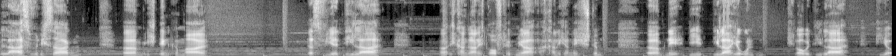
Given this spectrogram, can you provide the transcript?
Las, würde ich sagen. Ähm, ich denke mal, dass wir die La ich kann gar nicht draufklicken. Ja, ach, kann ich ja nicht, stimmt. Ähm, nee, die, die La hier unten. Ich glaube, die La hier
